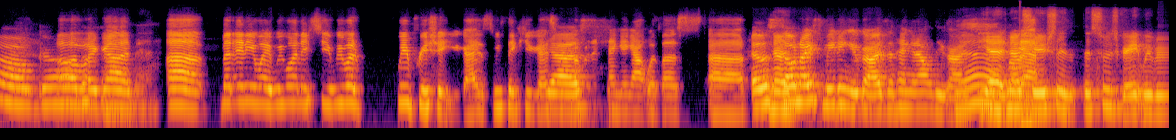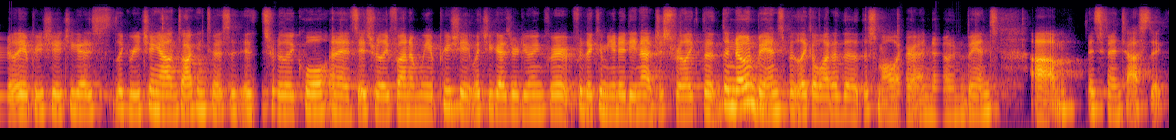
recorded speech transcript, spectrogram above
oh god. Oh my god. man. Uh, but anyway, we wanted to. We would. We appreciate you guys. We thank you guys for coming and hanging out with us. Uh, It was No. so nice meeting you guys and hanging out with you guys. Yeah. yeah no Yeah. seriously this was great we really appreciate you guys like reaching out and talking to us it, it's really cool and it's, it's really fun and we appreciate what you guys are doing for for the community not just for like the, the known bands but like a lot of the the smaller unknown bands um it's fantastic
